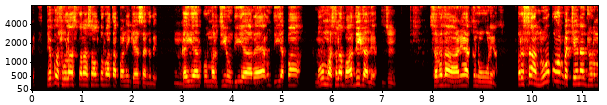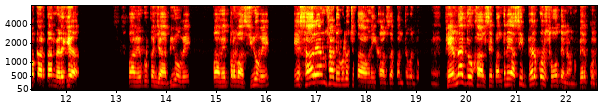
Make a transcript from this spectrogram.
ਕ- ਦੇਖੋ 16 17 ਸਾਲ ਤੋਂ ਬਾਅਦ ਆਪਾਂ ਨਹੀਂ ਕਹਿ ਸਕਦੇ। ਕਈ ਵਾਰ ਕੋਈ ਮਰਜ਼ੀ ਹੁੰਦੀ ਆ ਰਹਿ ਹੁੰਦੀ ਆਪਾਂ ਉਹ ਮਸਲਾ ਬਾਅਦ ਦੀ ਗੱਲ ਆ। ਜੀ। ਸੰਵਿਧਾਨ ਆ ਕਾਨੂੰਨ ਆ। ਪਰ ਸਾਨੂੰ ਕੋਈ ਬੱਚੇ ਨਾਲ ਜ਼ੁਲਮ ਕਰਦਾ ਮਿਲ ਗਿਆ ਭਾਵੇਂ ਕੋਈ ਪੰਜਾਬੀ ਹੋਵੇ ਭਾਵੇਂ ਪ੍ਰਵਾਸੀ ਹੋਵੇ ਇਹ ਸਾਰਿਆਂ ਨੂੰ ਸਾਡੇ ਵੱਲੋਂ ਚੇਤਾਵਨੀ ਖਾਲਸਾ ਪੰਥ ਵੱਲੋਂ। ਫਿਰ ਨਾ ਕਿਉਂ ਖਾਲਸੇ ਪੰਥ ਨੇ ਅਸੀਂ ਬਿਲਕੁਲ ਸੋਧ ਦੇਣਾ ਉਹਨੂੰ ਬਿਲਕੁਲ।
